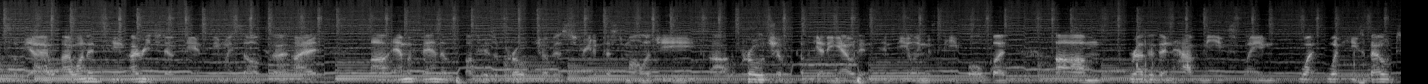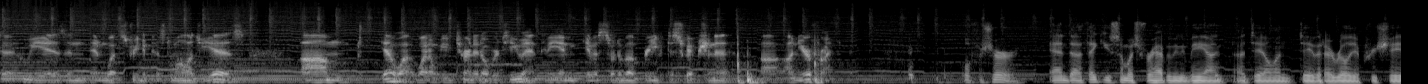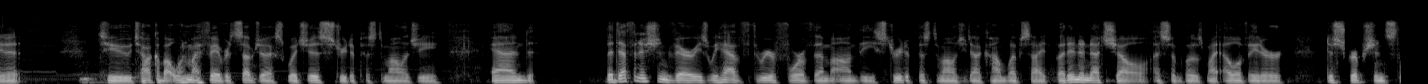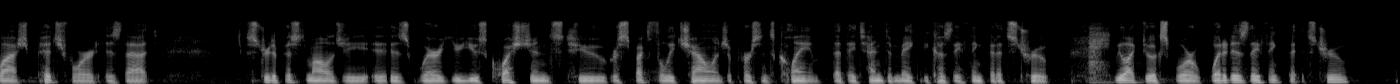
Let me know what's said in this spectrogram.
Awesome, yeah, I, I wanted to, I reached out to Anthony myself because I, I am a fan of, of his approach, of his street epistemology uh, approach of, of getting out and, and dealing with people. But um, rather than have me explain what, what he's about, uh, who he is, and, and what street epistemology is, um, yeah, why, why, don't we turn it over to you, Anthony, and give us sort of a brief description uh, on your front? Well, for sure. And uh, thank you so much for having me on, uh, Dale and David. I really appreciate it to talk about one of my favorite subjects, which is street epistemology. And the definition varies. We have three or four of them on the streetepistemology.com website. But in a nutshell, I suppose my elevator description slash pitch for it is that street epistemology is where you use questions to respectfully challenge a person's claim that they tend to make because they think that it's true. We like to explore what it is they think that it's true,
